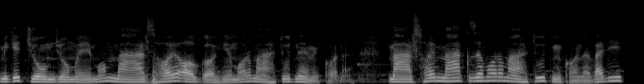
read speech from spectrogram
میگه جمجمه ما مرزهای آگاهی ما رو محدود نمی‌کنه. مرزهای مغز ما رو محدود می‌کنه. ولی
